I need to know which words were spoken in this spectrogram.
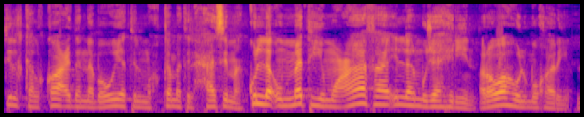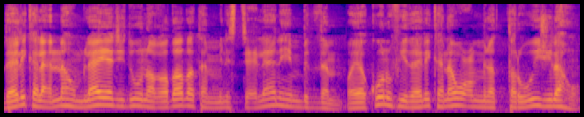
تلك القاعدة النبوية المحكمة الحاسمة. كل أمتي معافى إلا المجاهرين. رواه البخاري. ذلك لأنهم لا يجدون غضاضة من استعلانهم بالذنب. ويكون في ذلك نوع من الترويج له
